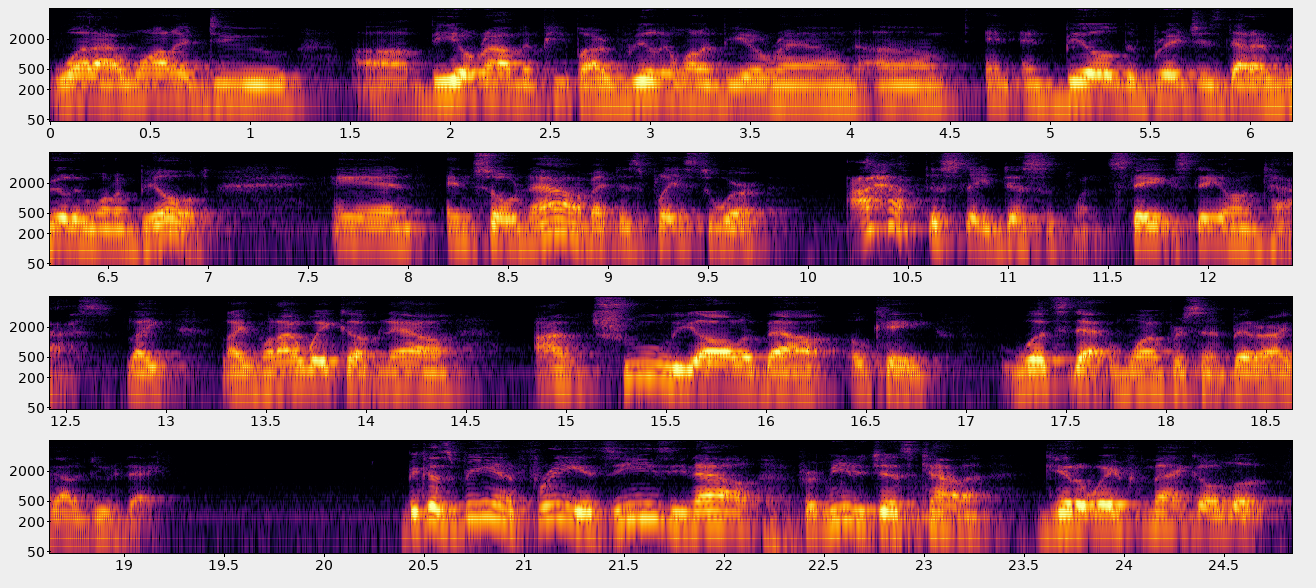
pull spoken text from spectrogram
what I want to do, uh, be around the people I really want to be around, um, and and build the bridges that I really want to build. And and so now I'm at this place to where I have to stay disciplined, stay stay on task. Like like when I wake up now, I'm truly all about okay, what's that one percent better I got to do today? Because being free, it's easy now for me to just kind of get away from that and go, look,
